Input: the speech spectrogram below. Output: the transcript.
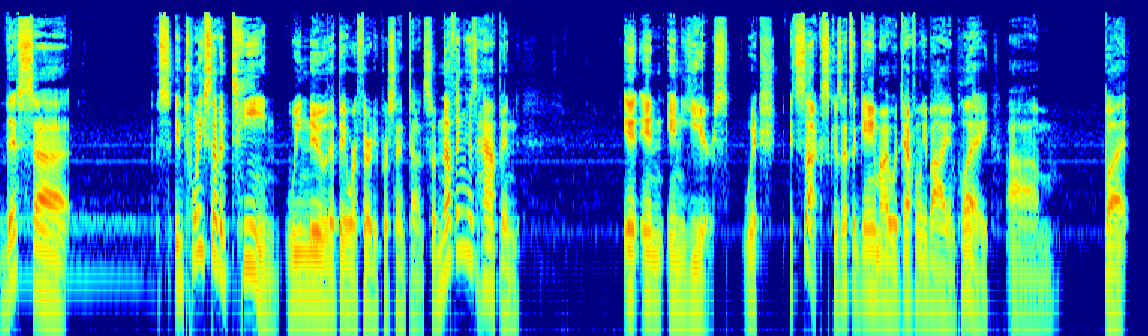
this uh, in 2017 we knew that they were 30% done. So nothing has happened in in in years, which it sucks because that's a game I would definitely buy and play. Um, but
